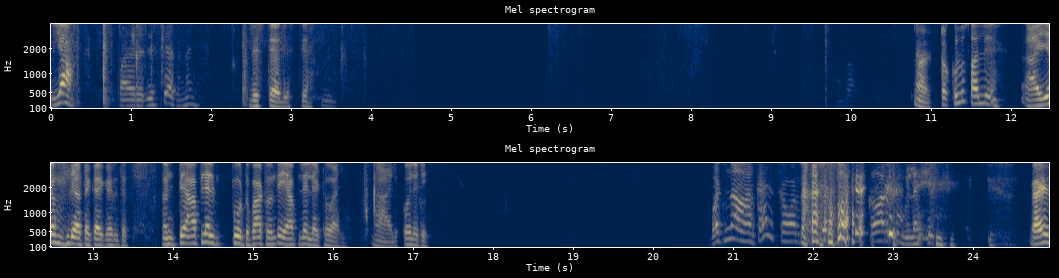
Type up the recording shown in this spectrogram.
या. पायऱ्या दिसत्या का नाही? दिसते दिसते टकलूच आली. हा येऊन दे आता काय करत. आणि ते आपल्याला फोटो पाठवून ते आपल्याला ठेवायला. हा क्वालिटी बटनावर काय कवर काय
